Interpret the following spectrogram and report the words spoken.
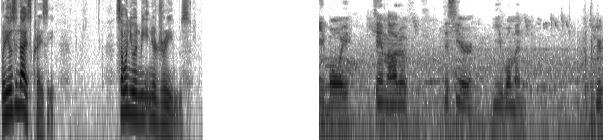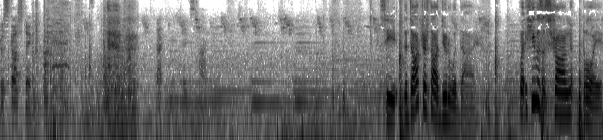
but he was a nice crazy. Someone you would meet in your dreams. Ye boy came out of this here ye woman. You're disgusting. Acting takes time. See, the doctor thought Doodle would die. But he was a strong boy.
